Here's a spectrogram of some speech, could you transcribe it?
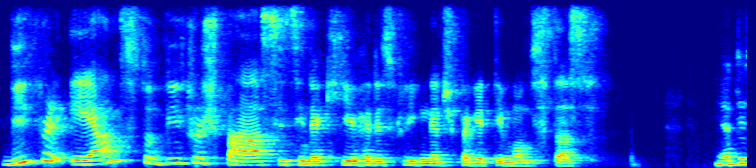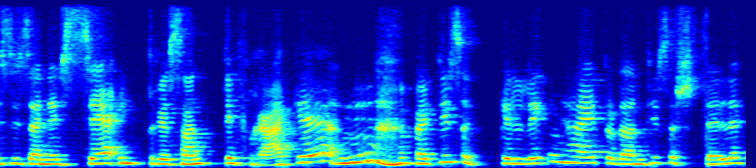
Wie viel Ernst und wie viel Spaß ist in der Kirche des fliegenden Spaghetti-Monsters? Ja, das ist eine sehr interessante Frage. Hm, bei dieser Gelegenheit oder an dieser Stelle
